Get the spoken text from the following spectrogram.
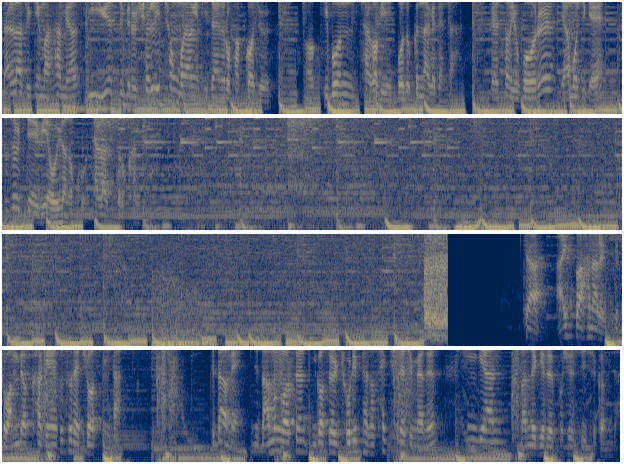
잘라주기만 하면 이 USB를 셸리총 모양의 디자인으로 바꿔줄 어, 기본 작업이 모두 끝나게 된다. 그래서 요거를 야무지게 수술대 위에 올려놓고 잘라주도록 하겠다. 자, 아이스바 하나를 이렇게 완벽하게 수술해 주었습니다. 남은 것은 이것을 조립해서 색칠해주면은 신기한 만들기를 보실 수 있을 겁니다.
